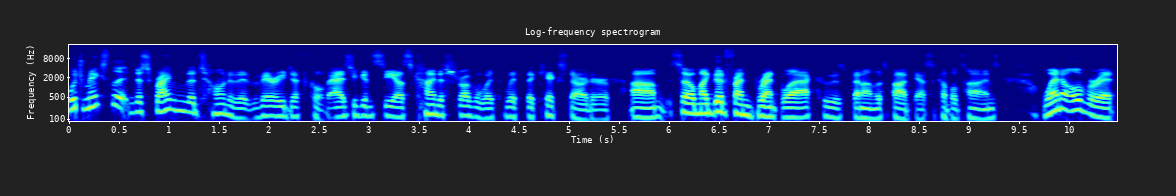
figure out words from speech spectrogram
which makes the describing the tone of it very difficult as you can see us kind of struggle with with the kickstarter. Um so my good friend brent black who's been on this podcast a couple times went over it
